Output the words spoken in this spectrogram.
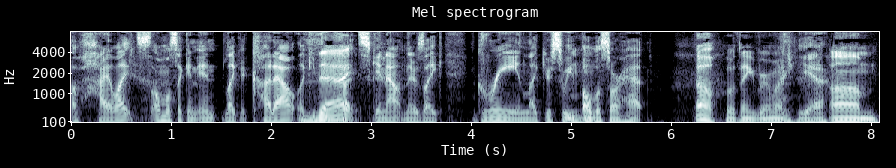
of highlights, almost like an in like a cutout. Like if That- Mm-hmm. you cut skin out and there's like green, like your sweet Bulbasaur hat. Oh, well, thank you very much. Yeah. Um,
